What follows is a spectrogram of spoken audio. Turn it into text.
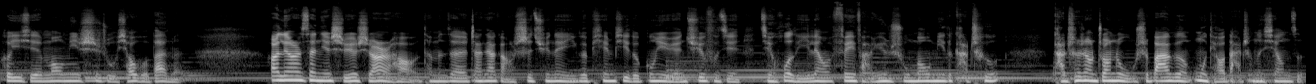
和一些猫咪失主小伙伴们。二零二三年十月十二号，他们在张家港市区内一个偏僻的工业园区附近截获了一辆非法运输猫咪的卡车，卡车上装着五十八个木条打成的箱子，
